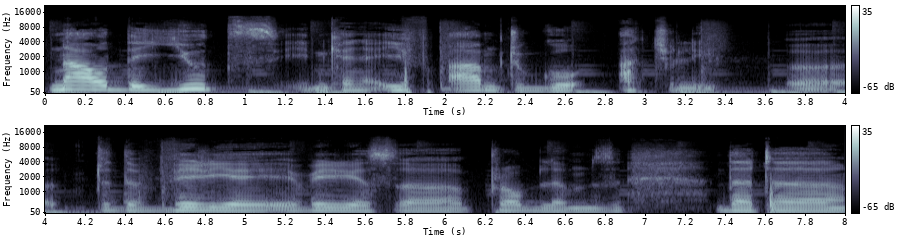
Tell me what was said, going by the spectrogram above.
Now the youths in kenya if i'm to go actually uh, to the very various uh, problems that uh,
